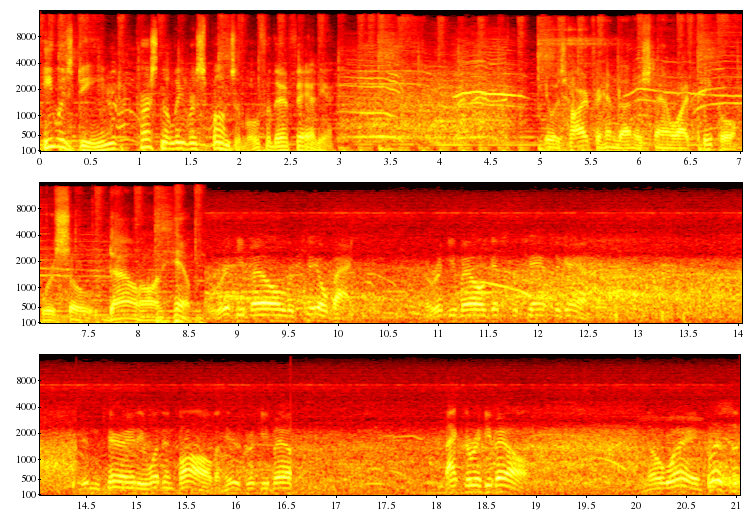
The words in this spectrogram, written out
he was deemed personally responsible for their failure. It was hard for him to understand why people were so down on him. Ricky Bell, the tailback. Ricky Bell gets the chance again. Didn't carry it, he wasn't involved. And here's Ricky Bell. Back to Ricky Bell. No way. Listen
